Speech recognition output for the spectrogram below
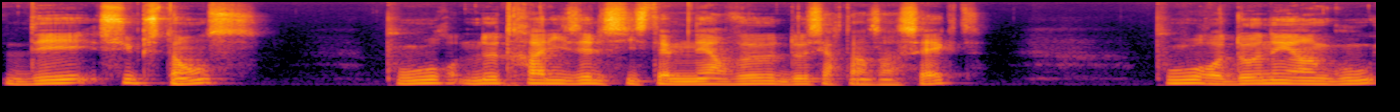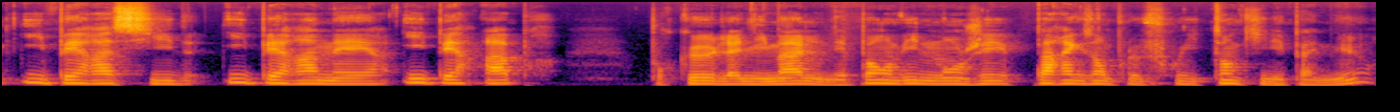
des substances pour neutraliser le système nerveux de certains insectes, pour donner un goût hyper acide, hyper amer, hyper âpre, pour que l'animal n'ait pas envie de manger, par exemple, le fruit tant qu'il n'est pas mûr.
